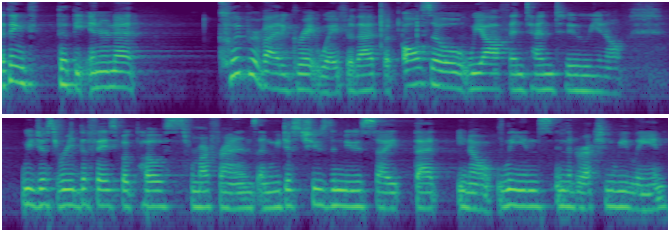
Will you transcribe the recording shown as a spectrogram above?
I think that the internet could provide a great way for that, but also we often tend to, you know, we just read the Facebook posts from our friends and we just choose the news site that, you know, leans in the direction we lean.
